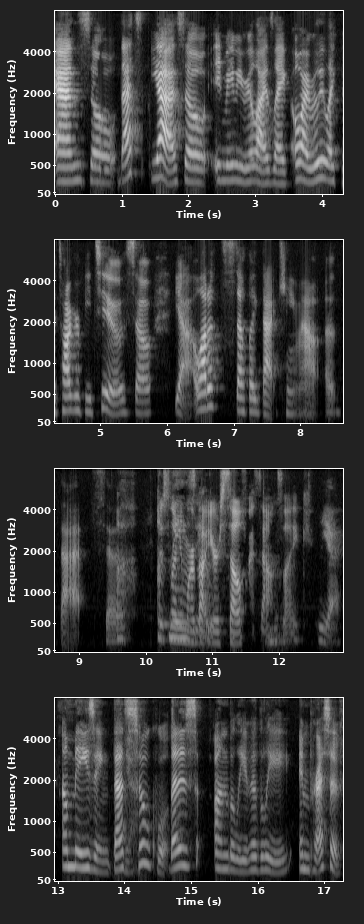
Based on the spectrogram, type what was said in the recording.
And so that's yeah, so it made me realize like, oh, I really like photography too. So yeah, a lot of stuff like that came out of that. So oh, just amazing. learning more about yourself, it sounds like. Yeah. Amazing. That's yeah. so cool. That is unbelievably impressive.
